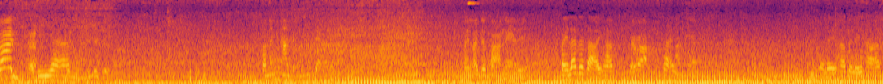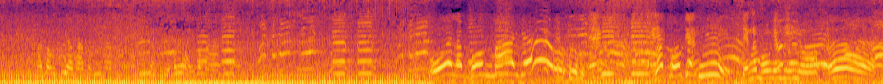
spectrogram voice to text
ห น้าตัวนั้นสวัสดีครับตอนนั้นงานจากที่แปดไปราชสารแน่เลย ไปราชสายครับ ใช่ป่ะ ใช่ไปเลยครับไปเลยครับ มาท่องเที่ยวครับวันนี้ครับนี่อยากเสือไม่ไหวก็มา โอ้ยลำโพงมาอีกแล้วลำโพงแค่ทีเสียงลำโพงยังดีอยู่ เออนี่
